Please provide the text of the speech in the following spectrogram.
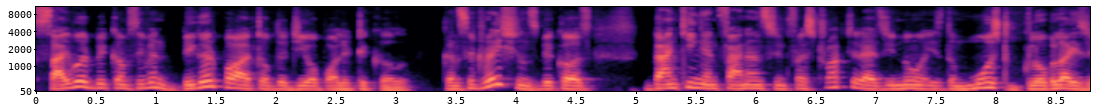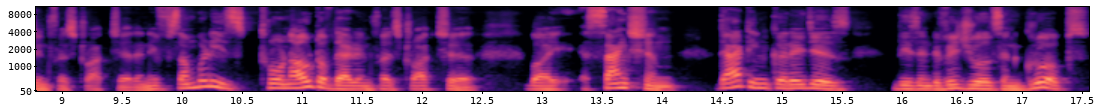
cyber becomes even bigger part of the geopolitical considerations because banking and finance infrastructure, as you know, is the most globalized infrastructure. And if somebody is thrown out of that infrastructure by a sanction, that encourages these individuals and groups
